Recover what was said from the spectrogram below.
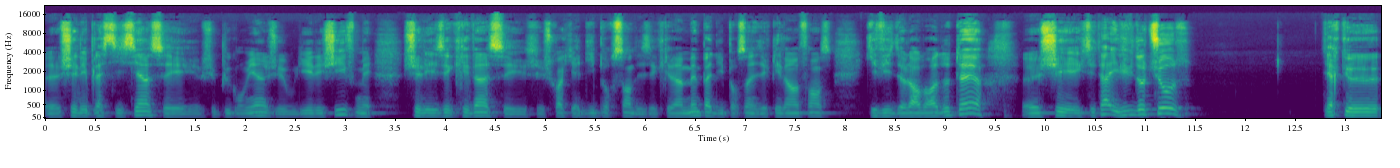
euh, chez les plasticiens, c'est, je sais plus combien, j'ai oublié les chiffres, mais chez les écrivains, c'est, je crois qu'il y a 10% des écrivains, même pas 10% des écrivains en France qui vivent de leurs droits d'auteur. Euh, chez etc. Ils vivent d'autres choses. C'est-à-dire que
